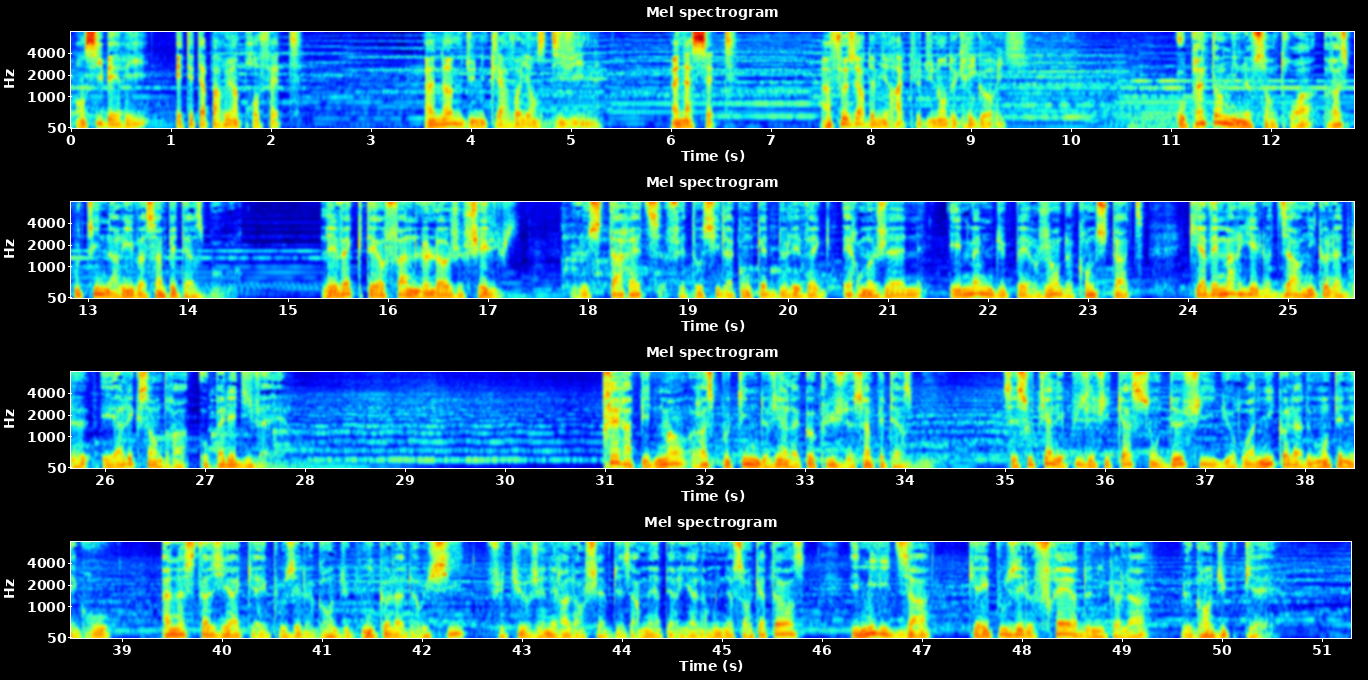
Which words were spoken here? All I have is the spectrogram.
En Sibérie était apparu un prophète, un homme d'une clairvoyance divine, un ascète, un faiseur de miracles du nom de Grigory. Au printemps 1903, Raspoutine arrive à Saint-Pétersbourg. L'évêque Théophane le loge chez lui. Le Starets fait aussi la conquête de l'évêque Hermogène et même du père Jean de Kronstadt, qui avait marié le tsar Nicolas II et Alexandra au palais d'hiver. Très rapidement, Raspoutine devient la coqueluche de Saint-Pétersbourg. Ses soutiens les plus efficaces sont deux filles du roi Nicolas de Monténégro, Anastasia qui a épousé le grand-duc Nicolas de Russie, futur général en chef des armées impériales en 1914, et Militza qui a épousé le frère de Nicolas, le grand-duc Pierre.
